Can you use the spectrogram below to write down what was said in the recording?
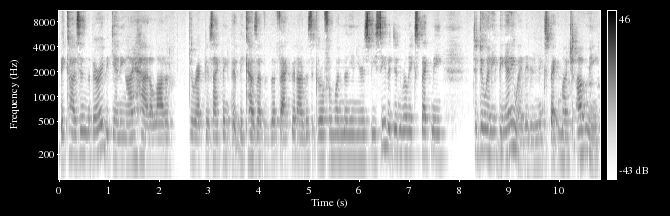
because in the very beginning, I had a lot of directors, I think that because of the fact that I was a girl from one million years BC, that didn't really expect me to do anything anyway. They didn't expect much of me.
